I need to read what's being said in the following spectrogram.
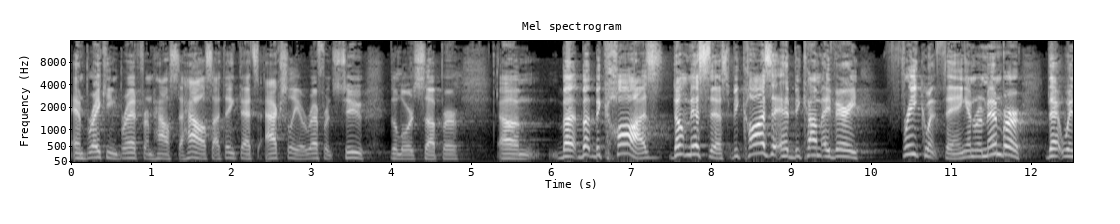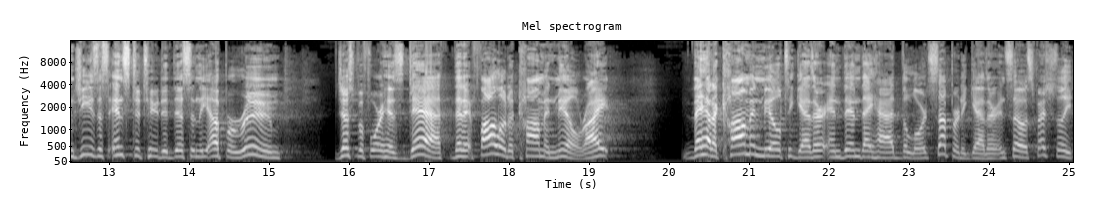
and breaking bread from house to house. I think that's actually a reference to the Lord's Supper. Um, but, but because, don't miss this, because it had become a very frequent thing, and remember that when Jesus instituted this in the upper room just before his death, that it followed a common meal, right? They had a common meal together and then they had the Lord's Supper together. And so, especially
